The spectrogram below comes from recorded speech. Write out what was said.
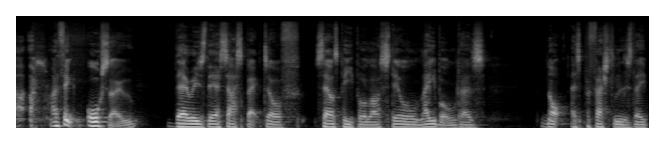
I think also there is this aspect of salespeople are still labelled as not as professional as they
